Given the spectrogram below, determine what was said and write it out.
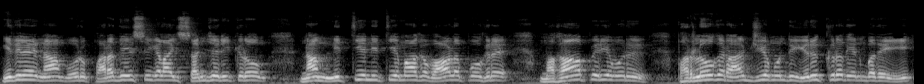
இதிலே நாம் ஒரு பரதேசிகளாய் சஞ்சரிக்கிறோம். நாம் நித்திய நித்தியமாக வாழப்போகிற மகா பெரிய ஒரு பரலோக ராஜ்யம் ஒன்று இருக்கிறது என்பதை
